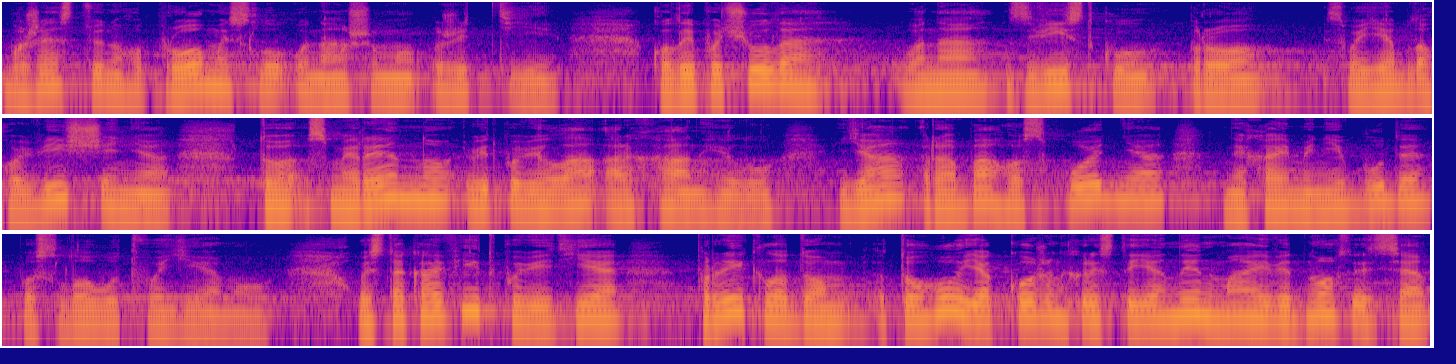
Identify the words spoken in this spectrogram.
божественного промислу у нашому житті. Коли почула вона звістку про своє благовіщення, то смиренно відповіла архангелу: Я, раба Господня, нехай мені буде по слову Твоєму. Ось така відповідь є прикладом того, як кожен християнин має відноситися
